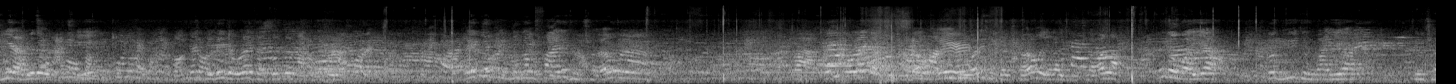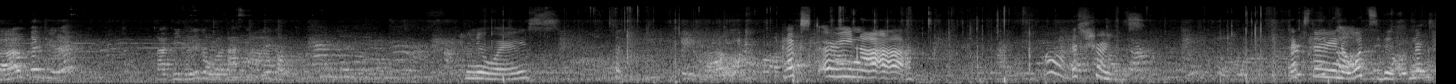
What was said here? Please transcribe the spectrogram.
牙齿啊，呢度牙齿，跟住呢度咧就嗰个牙啦。你跟住冇咁快呢条肠啊！嗱，呢个咧就条肠啊，呢条呢条就肠嚟㗎啦，鱼肠啦。呢个胃啊，个鱼条胃啊，条肠，跟住咧大便就呢度啦，大便呢度。 Anyways, next arena. Oh, that's sharks. Next arena. What's this? Next.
